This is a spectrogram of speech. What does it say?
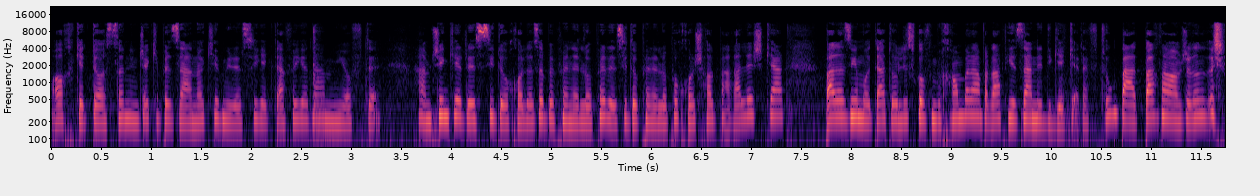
آخ که داستان اینجا که به زنا که می‌رسه یک دفعه یادم میفته همچین که رسید و خلاصه به پنلوپه رسید و پنلوپه خوشحال بغلش کرد. بعد از این مدت اولیس گفت می‌خوام برم و رفت یه زن دیگه گرفت. اون بدبخت هم همچنان داشت.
